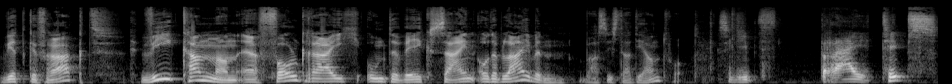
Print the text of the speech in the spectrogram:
wird gefragt, wie kann man erfolgreich unterwegs sein oder bleiben? Was ist da die Antwort? Sie gibt drei Tipps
